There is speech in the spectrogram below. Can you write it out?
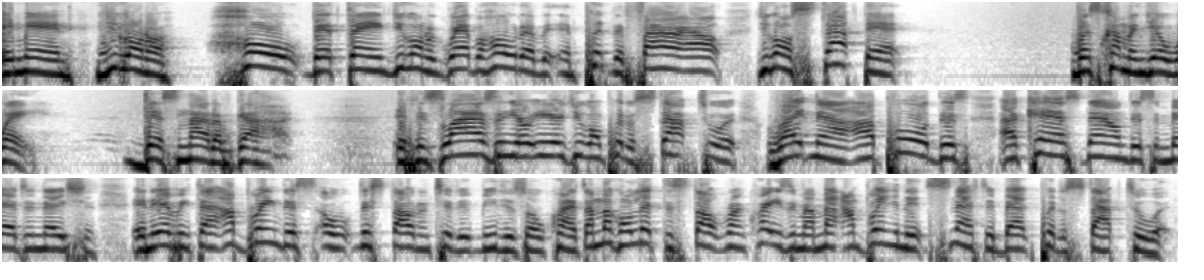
Amen. You're gonna hold that thing. You're gonna grab a hold of it and put the fire out. You're gonna stop that. What's coming your way? That's not of God. If it's lies in your ears, you're going to put a stop to it right now. I pull this, I cast down this imagination and everything. I bring this oh, this thought into the obedience of Christ. I'm not going to let this thought run crazy in my mind. I'm bringing it, snatch it back, put a stop to it.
